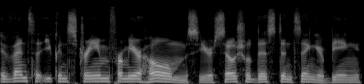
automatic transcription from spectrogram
events that you can stream from your home. So you're social distancing, you're being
